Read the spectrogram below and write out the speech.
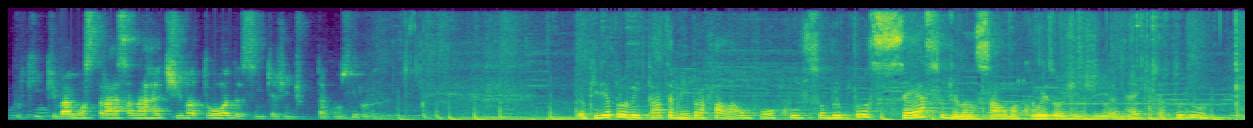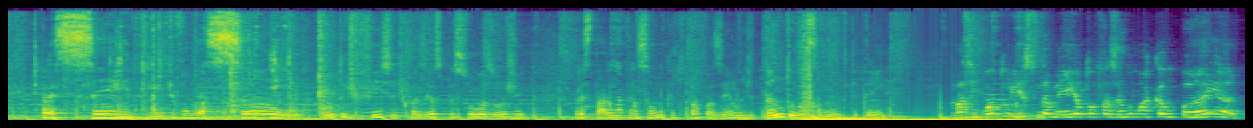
Porque que vai mostrar essa narrativa toda assim que a gente está construindo. Eu queria aproveitar também para falar um pouco sobre o processo de lançar uma coisa hoje em dia, né? Que tá tudo pré-save, divulgação, muito difícil de fazer as pessoas hoje prestarem atenção no que tu está fazendo, de tanto lançamento que tem. Mas enquanto isso também eu estou fazendo uma campanha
